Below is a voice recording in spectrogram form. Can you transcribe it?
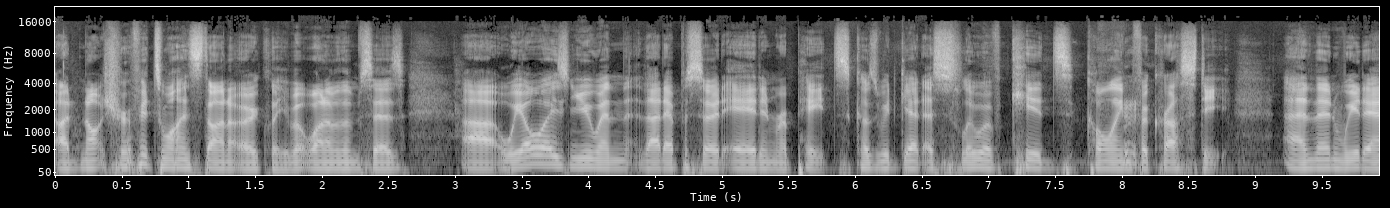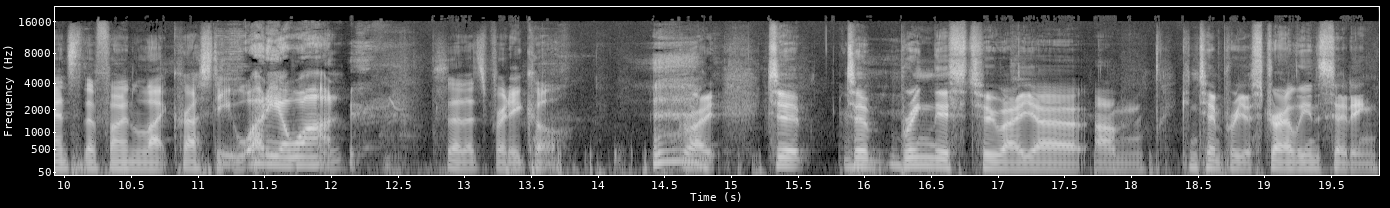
I'm not sure if it's Weinstein or Oakley, but one of them says, uh, "We always knew when that episode aired in repeats because we'd get a slew of kids calling for Krusty, and then we'd answer the phone like Krusty, what do you want?" So that's pretty cool. Great to to bring this to a uh, um, contemporary Australian setting,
